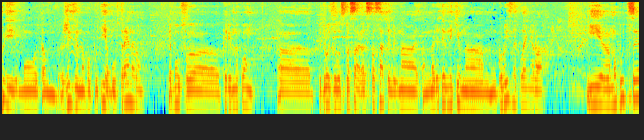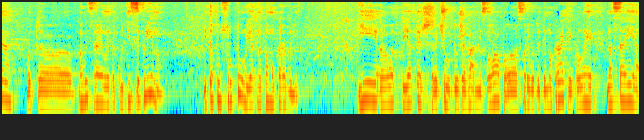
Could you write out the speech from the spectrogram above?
моєму там жизненного путі. Я був тренером, я був е, керівником підрозділу спасателів на, там, на рятівників на круїзних лайнерах. І, е, мабуть, це от, е, ми вистроїли таку дисципліну і таку структуру, як на тому кораблі. І е, от я теж чув дуже гарні слова з приводу демократії, коли настає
